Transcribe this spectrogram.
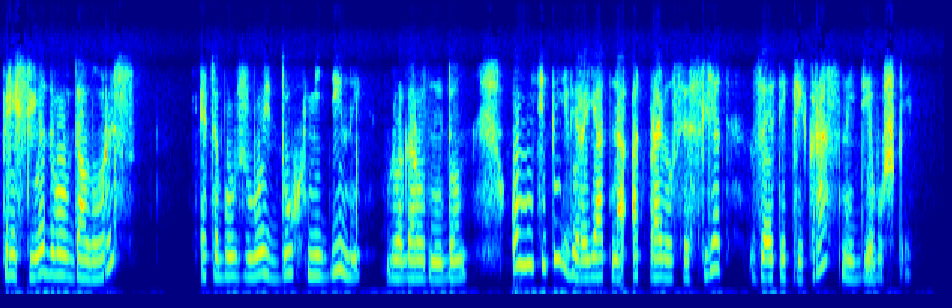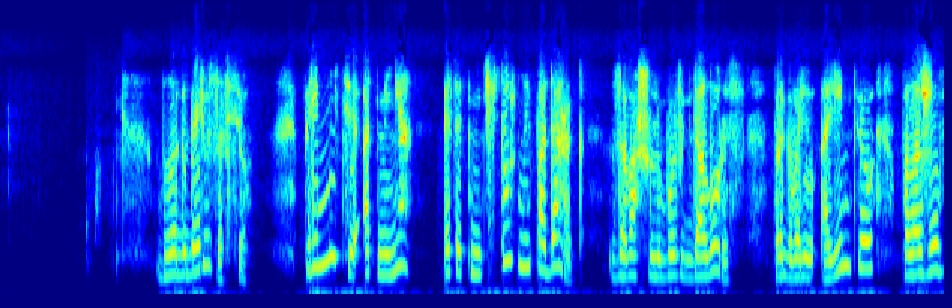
преследовал Долорес? Это был злой дух Медины, благородный Дон. Он и теперь, вероятно, отправился вслед за этой прекрасной девушкой. Благодарю за все. Примите от меня этот ничтожный подарок за вашу любовь к Долорес, проговорил Олимпио, положив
